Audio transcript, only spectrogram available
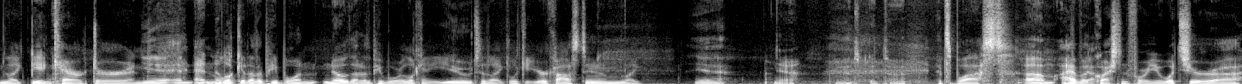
like be in character and Yeah, and- and and look at other people and know that other people were looking at you to like look at your costume, like Yeah, yeah, yeah it's a good time. it's a blast. Um, I have a Yeah. question for you. What's your uh,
